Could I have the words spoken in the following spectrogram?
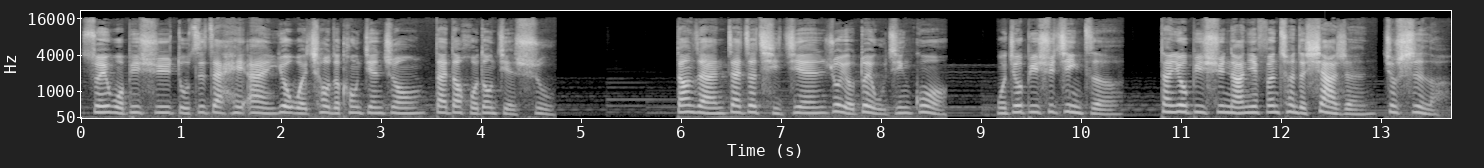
所以我必须独自在黑暗又微臭的空间中待到活动结束。当然，在这期间若有队伍经过，我就必须尽责，但又必须拿捏分寸的吓人就是了。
